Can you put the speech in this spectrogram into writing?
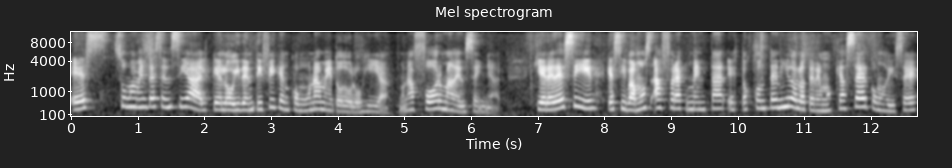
Es sumamente esencial que lo identifiquen como una metodología, una forma de enseñar. Quiere decir que si vamos a fragmentar estos contenidos, lo tenemos que hacer, como dice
